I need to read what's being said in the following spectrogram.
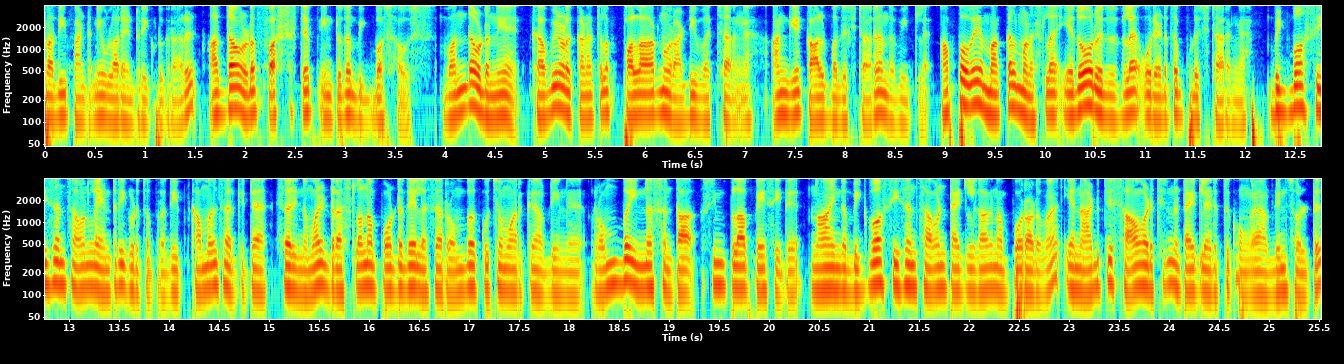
பிரதீப் ஆண்டனி உள்ளார என்ட்ரி கொடுக்குறாரு அதுதான் அவரோட first step into the Bigg Boss house வந்த உடனே கவினோட கணத்துல பலார்னு ஒரு அடி வச்சாருங்க. அங்கேயே கால் பதிச்சிட்டாரு அந்த வீட்டில் அப்போவே மக்கள் மனசுல ஏதோ ஒரு விதத்தில் ஒரு இடத்த பிடிச்சிட்டாருங்க. பிக் பாஸ் சீசன் செவனில் என்ட்ரி கொடுத்த பிரதீப் கமல் சார் கிட்ட சார் இந்த மாதிரி ட்ரெஸ்லாம் நான் போட்டதே இல்லை சார் ரொம்ப கூச்சமாக இருக்கு அப்படின்னு ரொம்ப இன்னசென்ட்டாக சிம்பிளாக பேசிட்டு நான் இந்த பிக் பாஸ் சீசன் செவன் டைட்டிலுக்காக நான் போராடுவேன். என்னை அடித்து சாவடிச்சுட்டு இந்த டைட்டில் எடுத்துக்கோங்க அப்படின்னு சொல்லிட்டு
